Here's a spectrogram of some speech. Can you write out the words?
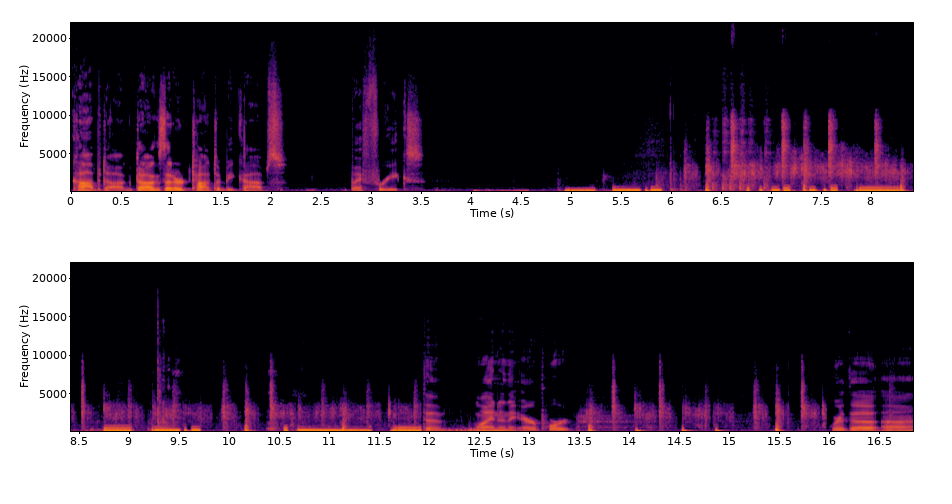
Cop dog. Dogs that are taught to be cops by freaks. The line in the airport where the uh,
